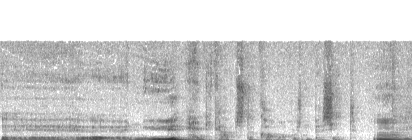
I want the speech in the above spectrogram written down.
øh, øh, nye handicaps, der kommer hos en patient. Mm.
